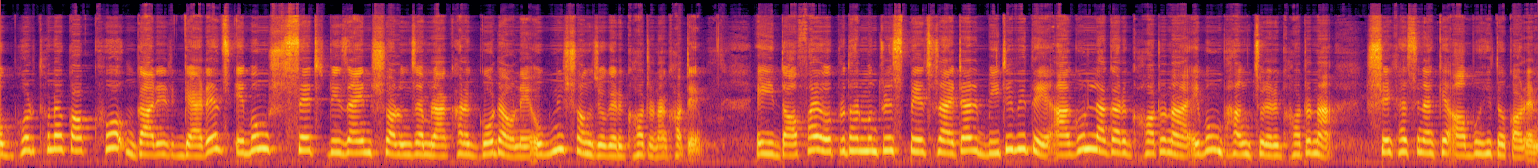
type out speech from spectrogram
অভ্যর্থনা কক্ষ, গাড়ির গ্যারেজ এবং সেট ডিজাইন সরঞ্জাম রাখার গোডাউনে অগ্নিসংযোগের ঘটনা ঘটে। এই দফায়ও প্রধানমন্ত্রী স্পেচ রাইটার বিটিভিতে আগুন লাগার ঘটনা এবং ভাঙচুরের ঘটনা শেখ হাসিনাকে অবহিত করেন।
